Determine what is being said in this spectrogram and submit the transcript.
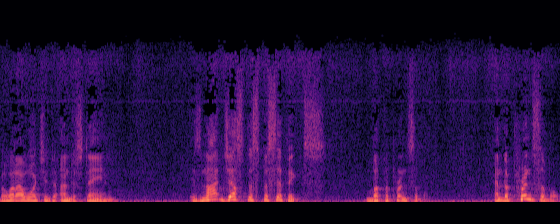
But what I want you to understand is not just the specifics, but the principle. And the principle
